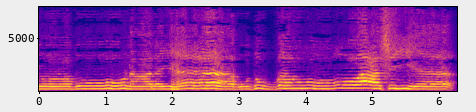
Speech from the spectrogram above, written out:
يعرضون عليها غدوا وعشيا.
